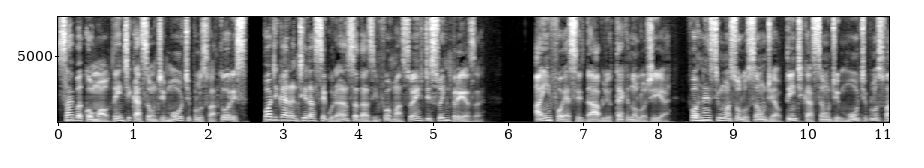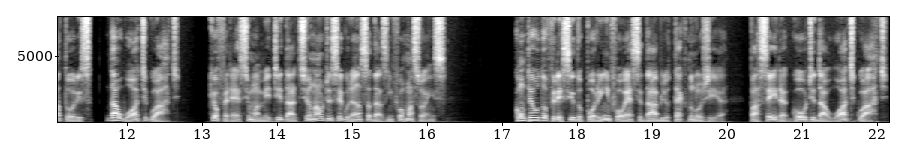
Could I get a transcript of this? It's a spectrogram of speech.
Saiba como a autenticação de múltiplos fatores pode garantir a segurança das informações de sua empresa. A InfoSW Tecnologia fornece uma solução de autenticação de múltiplos fatores da WatchGuard, que oferece uma medida adicional de segurança das informações. Conteúdo oferecido por InfoSW Tecnologia, parceira Gold da WatchGuard.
